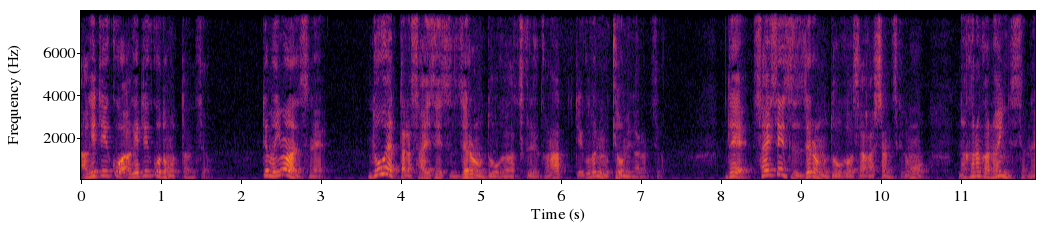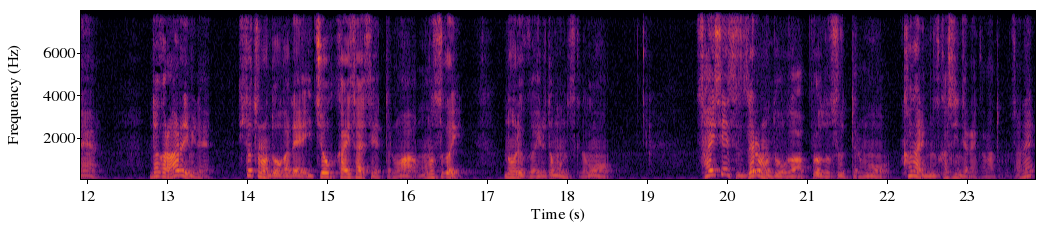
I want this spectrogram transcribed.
上げていこう上げていこうと思ったんですよ。でも今はですねどうやったら再生数ゼロの動画が作れるかなっていうことにも興味があるんですよ。で再生数ゼロの動画を探したんですけどもなかなかないんですよね。だからある意味ね一つの動画で1億回再生ってのはものすごい能力がいると思うんですけども再生数ゼロの動画をアップロードするってのもかなり難しいんじゃないかなと思うんですよね。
